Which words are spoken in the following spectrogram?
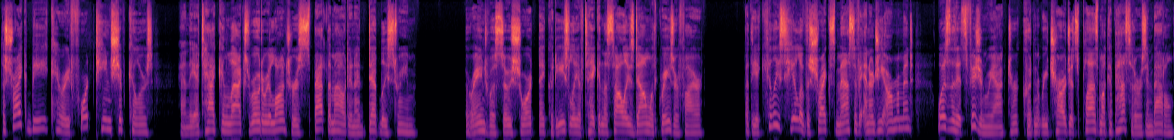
The Shrike B carried 14 ship killers, and the attacking Lacs rotary launchers spat them out in a deadly stream. The range was so short they could easily have taken the Sollies down with graser fire, but the Achilles heel of the Shrike's massive energy armament was that its fission reactor couldn't recharge its plasma capacitors in battle.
